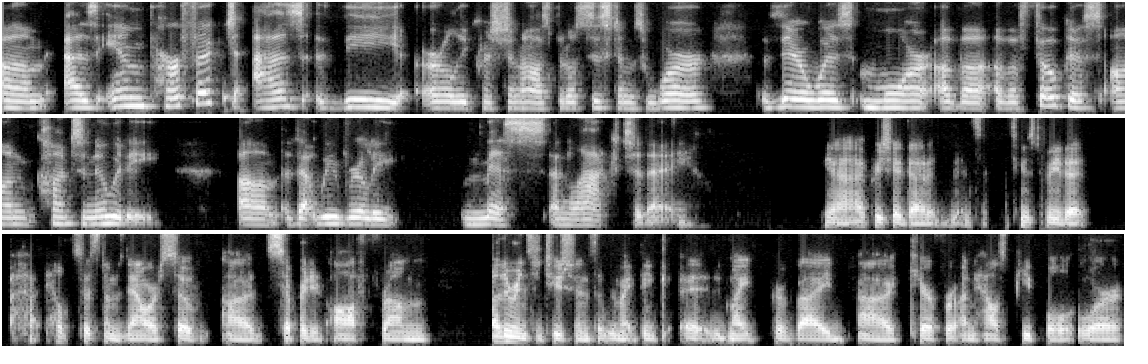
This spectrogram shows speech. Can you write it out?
Um, as imperfect as the early Christian hospital systems were, there was more of a, of a focus on continuity um, that we really miss and lack today. Yeah, I appreciate that. It, it seems to me that health systems now are so uh, separated off from other institutions that we might think uh, might provide uh, care for unhoused people or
